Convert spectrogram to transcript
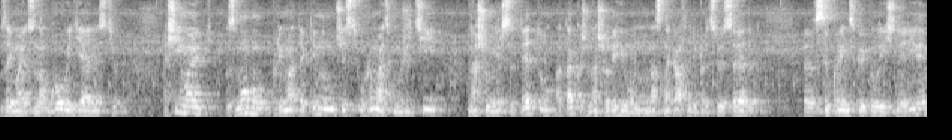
займаються науковою діяльністю, а ще й мають змогу приймати активну участь у громадському житті нашого університету, а також нашого регіону. У нас на кафедрі працює середок е, Всеукраїнської екологічної ліги.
